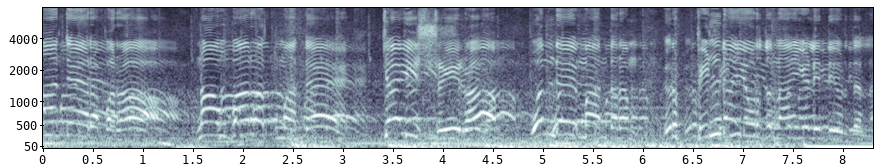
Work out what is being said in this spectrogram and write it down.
ಮಾತೆಯರ ಪರ. ನಾವು ಭಾರತ್ ಮಾತೆ. ಜೈ ಶ್ರೀರಾಮ್. ಒಂದೇ ಮಾತರಂ. ಇವರು ಪಿಂಡ ಇವ್ರದ್ದು ನಾಯಿಗಳಿದ್ದು ಇವ್ರದ್ದೆಲ್ಲ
